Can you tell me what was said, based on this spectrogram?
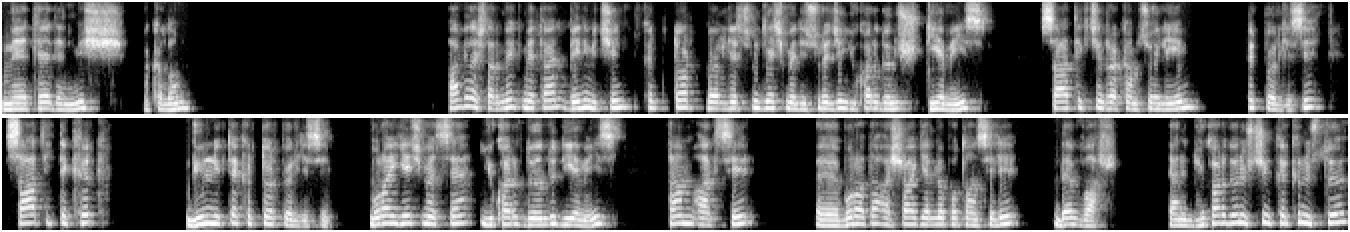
MT denmiş. Bakalım. Arkadaşlar MEG Metal benim için 44 bölgesini geçmediği sürece yukarı dönüş diyemeyiz. Saatlik için rakam söyleyeyim. 40 bölgesi. Saatlikte 40, günlükte 44 bölgesi. Burayı geçmezse yukarı döndü diyemeyiz. Tam aksi e, burada aşağı gelme potansiyeli de var. Yani yukarı dönüş için 40'ın üstü,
